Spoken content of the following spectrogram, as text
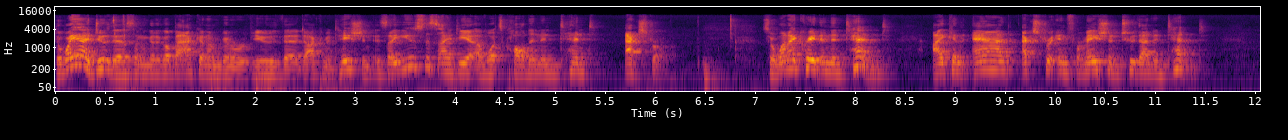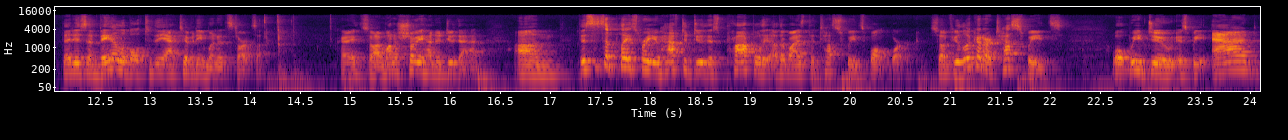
The way I do this, I'm going to go back and I'm going to review the documentation, is I use this idea of what's called an intent extra. So when I create an intent, I can add extra information to that intent that is available to the activity when it starts up. Okay, so I want to show you how to do that. Um, this is a place where you have to do this properly, otherwise the test suites won't work. So if you look at our test suites, what we do is we add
